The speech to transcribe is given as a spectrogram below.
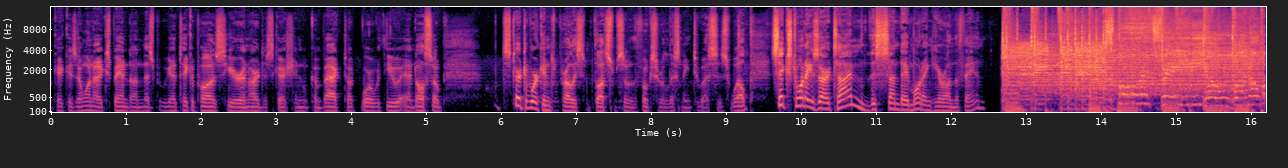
okay? Because I want to expand on this, but we got to take a pause here in our discussion. We'll come back, talk more with you, and also start to work into probably some thoughts from some of the folks who are listening to us as well. 620 is our time this Sunday morning here on The Fan. Sports Radio 1019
